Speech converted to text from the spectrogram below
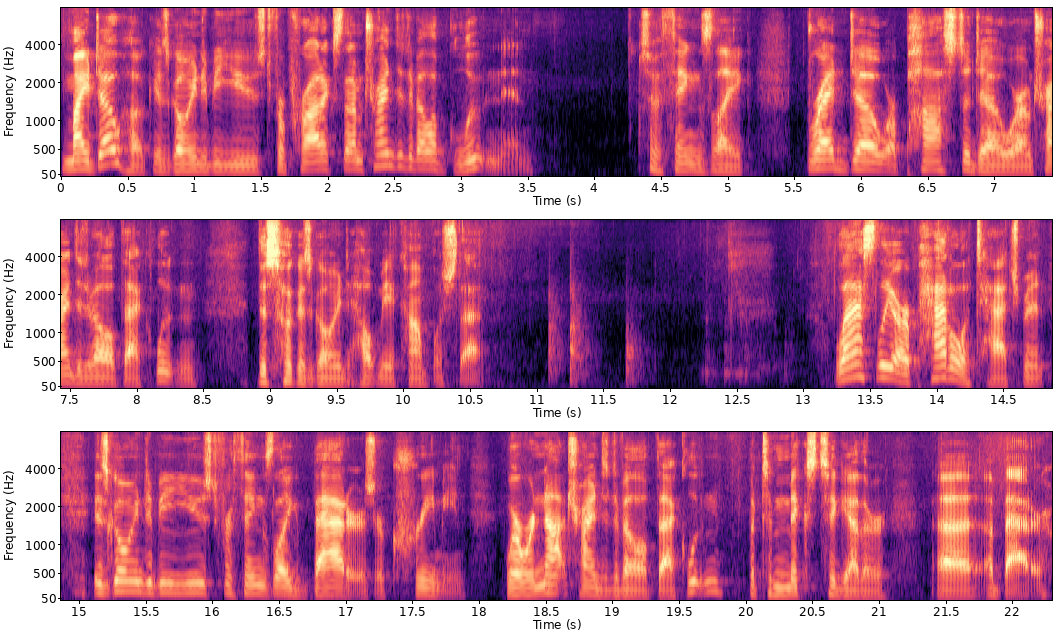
My dough hook is going to be used for products that I'm trying to develop gluten in. So things like bread dough or pasta dough where I'm trying to develop that gluten, this hook is going to help me accomplish that. Lastly, our paddle attachment is going to be used for things like batters or creaming, where we're not trying to develop that gluten, but to mix together uh, a batter.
